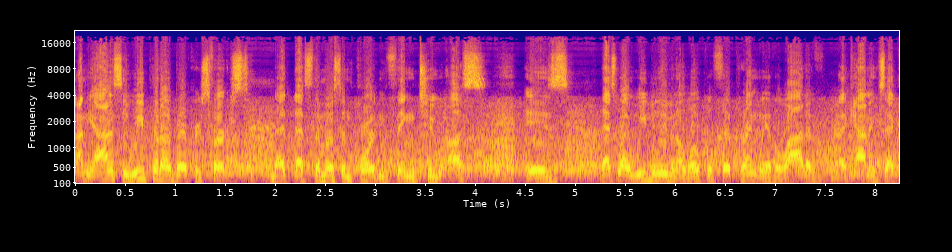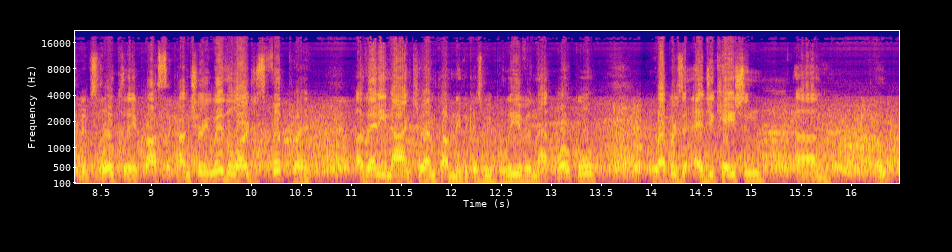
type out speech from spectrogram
I mean, honestly, we put our brokers first. That that's the most important thing to us. Is that's why we believe in a local footprint. We have a lot of account executives locally across the country. We have the largest footprint of any non-QM company because we believe in that local represent education. Um, oh,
